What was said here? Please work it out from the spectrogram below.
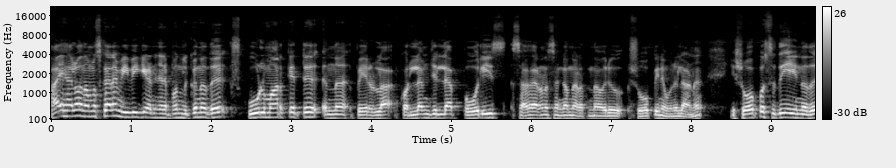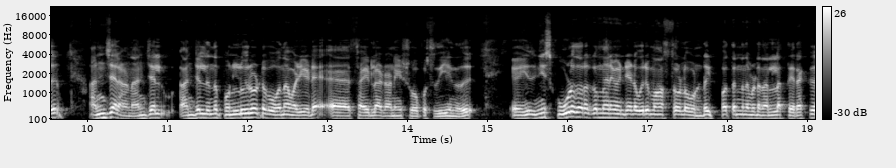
ഹായ് ഹലോ നമസ്കാരം. വി വി കെ ആണ് ഞാനിപ്പോൾ നിൽക്കുന്നത്. സ്കൂൾ മാർക്കറ്റ് എന്ന പേരുള്ള കൊല്ലം ജില്ലാ പോലീസ് സഹകരണ സംഘം നടത്തുന്ന ഒരു ഷോപ്പിന് മുന്നിലാണ്. ഈ ഷോപ്പ് സ്ഥിതി ചെയ്യുന്നത് അഞ്ചലാണ്. അഞ്ചൽ അഞ്ചൽ നിന്ന് പുനലൂരോട്ട് പോകുന്ന വഴിയുടെ സൈഡിലായിട്ടാണ് ഈ ഷോപ്പ് സ്ഥിതി ചെയ്യുന്നത്. ഇനി സ്കൂൾ തുറക്കുന്നതിന് വേണ്ടിയിട്ട് ഒരു മാസത്തോളം ഉണ്ട്. ഇപ്പോൾ തന്നെ നമ്മുടെ നല്ല തിരക്ക്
